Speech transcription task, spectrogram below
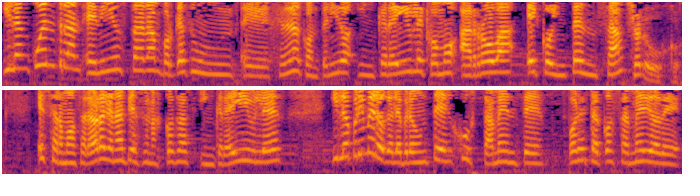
y la encuentran en Instagram porque hace un eh, genera contenido increíble como arroba ecointensa. Ya lo busco. Es hermosa, la verdad que Nati hace unas cosas increíbles. Y lo primero que le pregunté, justamente, por esta cosa medio de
